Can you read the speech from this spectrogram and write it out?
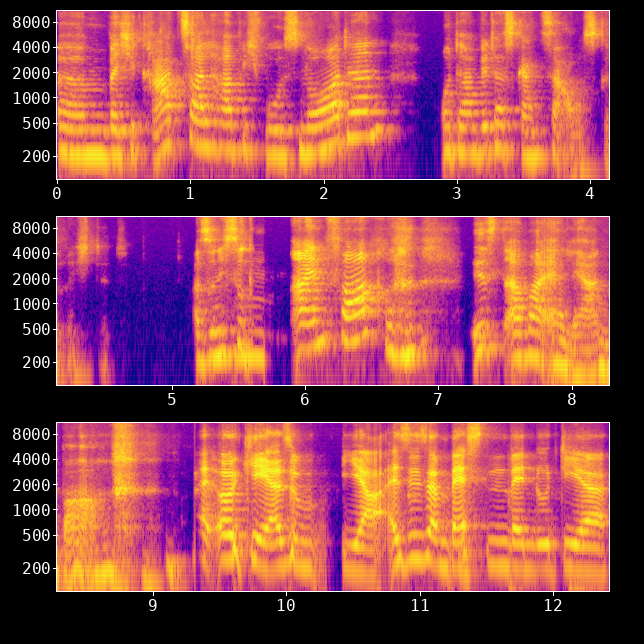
ähm, welche Gradzahl habe ich, wo ist Norden und dann wird das Ganze ausgerichtet. Also nicht so mhm. einfach, ist aber erlernbar. Okay, also ja, es ist am besten, wenn du dir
